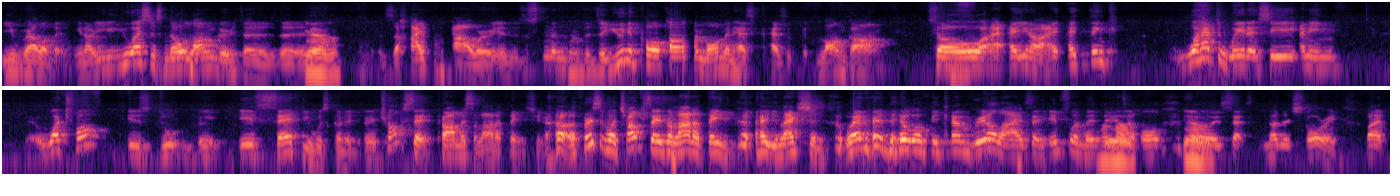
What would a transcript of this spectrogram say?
irrelevant. You know, U.S. is no longer the the yeah. the hyperpower. It's, the, the unipolar moment has has long gone. So I, I you know I, I think we'll have to wait and see. I mean, what Trump is do is said he was going to. Trump said promised a lot of things. You know, first of all, Trump says a lot of things at election. Whether they will become realized and implemented is a whole, yeah. whole is another story. But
